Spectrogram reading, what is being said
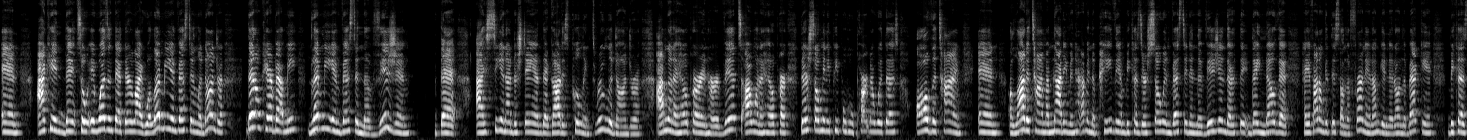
And I can that so it wasn't that they're like, "Well, let me invest in LaDondra." They don't care about me. Let me invest in the vision that I see and understand that God is pulling through Ladondra. I'm going to help her in her events. I want to help her. There's so many people who partner with us all the time and a lot of time i'm not even having to pay them because they're so invested in the vision. They're th- they know that hey if i don't get this on the front end i'm getting it on the back end because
